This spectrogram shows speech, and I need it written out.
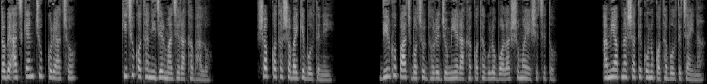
তবে আজ কেন চুপ করে আছো? কিছু কথা নিজের মাঝে রাখা ভালো। সব কথা সবাইকে বলতে নেই। দীর্ঘ পাঁচ বছর ধরে জমিয়ে রাখা কথাগুলো বলার সময় এসেছে তো। আমি আপনার সাথে কোনো কথা বলতে চাই না।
